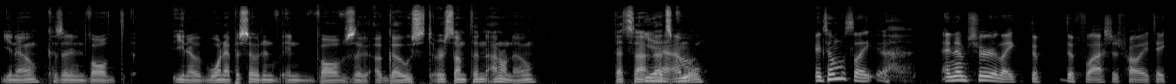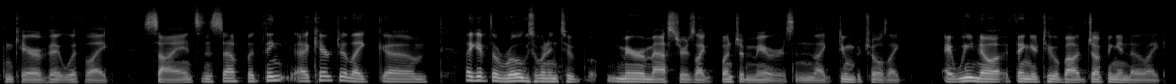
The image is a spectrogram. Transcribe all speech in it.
you know, because it involved, you know, one episode in- involves a, a ghost or something. I don't know. That's not. Yeah, that's I'm- cool. It's almost like, and I'm sure like the the Flash is probably taking care of it with like science and stuff. But think a character like um like if the Rogues went into Mirror Master's like bunch of mirrors and like Doom Patrol's like, hey, we know a thing or two about jumping into like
